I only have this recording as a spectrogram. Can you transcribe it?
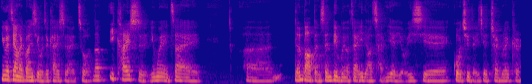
因为这样的关系，我就开始来做。那一开始因为在呃人保本身并没有在医疗产业有一些过去的一些 track record，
